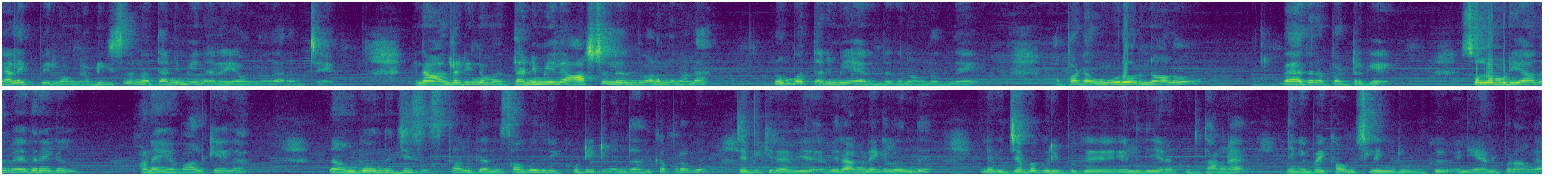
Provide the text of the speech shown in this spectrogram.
வேலைக்கு போயிடுவாங்க அப்படின்னு சொல்லி நான் தனிமையை நிறையா உணர ஆரம்பித்தேன் ஏன்னா ஆல்ரெடி நம்ம தனிமையில் ஹாஸ்டல்ல இருந்து வளர்ந்தனால ரொம்ப தனிமையாக இருந்தது நான் உணர்ந்தேன். அப்போ நான் ஒவ்வொரு ஒரு நாளும் வேதனைப்பட்டிருக்கேன். சொல்ல முடியாத வேதனைகள் ஆனால் என் வாழ்க்கையில் நான் அங்கே வந்து ஜீசஸ் காலுக்கு அந்த சகோதரி கூட்டிகிட்டு வந்த அதுக்கப்புறம் ஜெபிக்கிற வீ வீராங்கனைகள் வந்து எனக்கு ஜெப குறிப்புக்கு எழுதி எனக்கு கொடுத்தாங்க. நீங்கள் போய் கவுன்சிலிங் ரூமுக்கு என்னை அனுப்புனாங்க.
